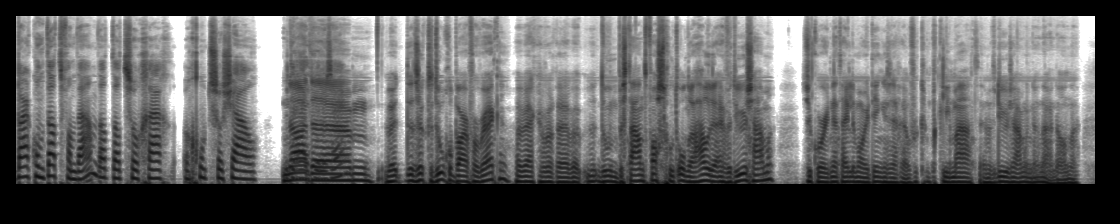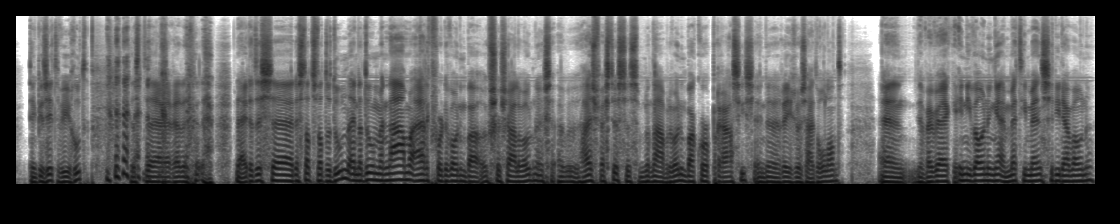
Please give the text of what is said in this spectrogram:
waar komt dat vandaan? Dat dat zo graag een goed sociaal Nou, de, ehm, we, dat is ook de doelgroep waar we voor werken. We, werken voor, eh, we doen bestaand vastgoed onderhouden en verduurzamen. Dus ik hoor je net hele mooie dingen zeggen over kl- klimaat en verduurzaming. Nou, dan eh, denk ik, daar zitten we hier goed. dus, nee, dat is, dus dat is wat we doen. En dat doen we met name eigenlijk voor de woningbouw, sociale woningen, huisvesters. Dus met name de woningbouwcorporaties in de regio Zuid-Holland. En wij werken in die woningen en met die mensen die daar wonen.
